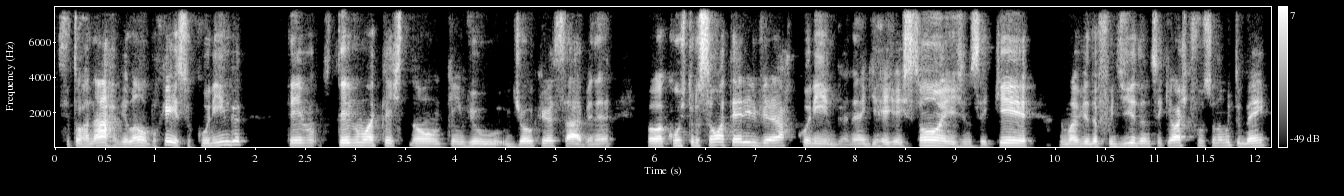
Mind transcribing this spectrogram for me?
se tornar vilão, porque é isso, Coringa teve, teve uma questão, quem viu o Joker sabe, né? Uma construção até ele virar Coringa, né? De rejeições, não sei o quê, de uma vida fodida, não sei o quê. Eu acho que funciona muito bem.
